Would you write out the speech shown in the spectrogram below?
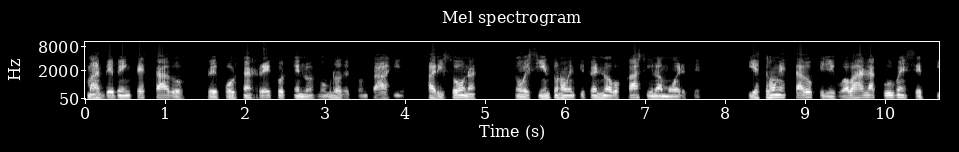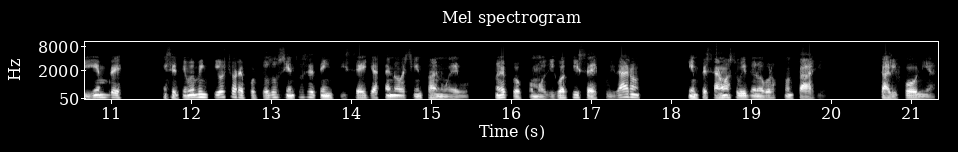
Más de 20 estados reportan récord en los números de contagio. Arizona, 993 nuevos casos y una muerte. Y este es un estado que llegó a bajar la curva en septiembre en septiembre 28 reportó 276, ya está en 900 de nuevo. Pero como digo aquí, se descuidaron y empezaron a subir de nuevo los contagios. California,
